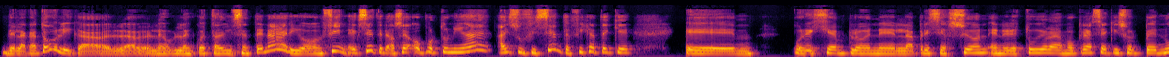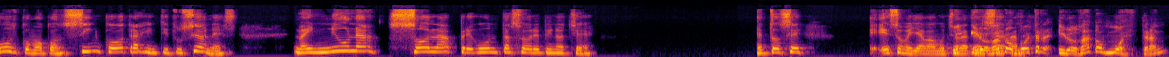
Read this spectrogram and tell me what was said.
de la católica, la, encuesta del centenario, en fin, etcétera. O sea, oportunidades hay suficientes. Fíjate que Em, por ejemplo, en la apreciación, en el estudio de la democracia que hizo el PNUD, como con cinco otras instituciones. No hay ni una sola pregunta sobre Pinochet. Entonces, eso me llama mucho la atención. Y los datos muestran, y los datos muestran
